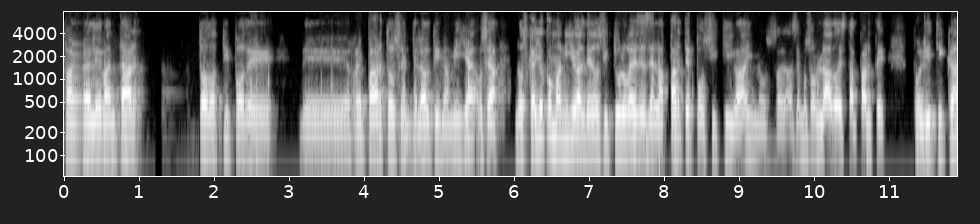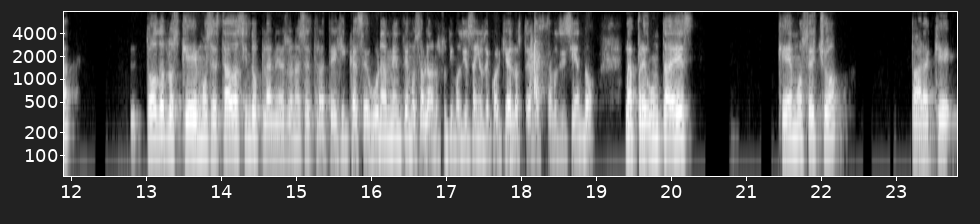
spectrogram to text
para levantar todo tipo de, repartos de la última milla. O sea, nos cayó como anillo al dedo si tú lo ves desde la parte positiva y nos hacemos a un lado esta parte política. Todos los que hemos estado haciendo planeaciones estratégicas, seguramente hemos hablado en los últimos 10 años de cualquiera de los temas que estamos diciendo. La pregunta es, ¿qué hemos hecho para que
